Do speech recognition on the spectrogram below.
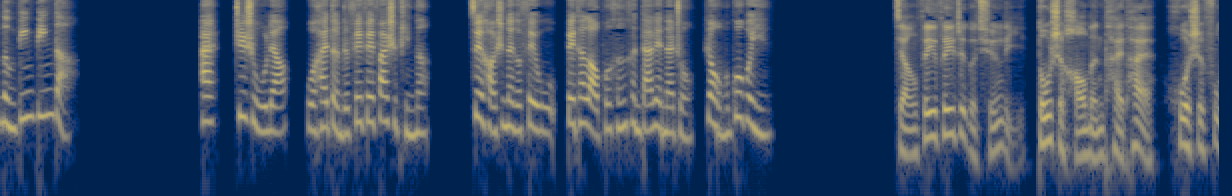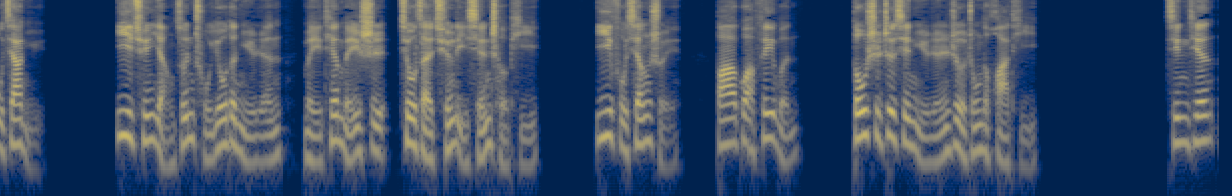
冷冰冰的。哎，真是无聊，我还等着菲菲发视频呢。最好是那个废物被他老婆狠狠打脸那种，让我们过过瘾。蒋菲菲这个群里都是豪门太太或是富家女，一群养尊处优的女人，每天没事就在群里闲扯皮，衣服、香水、八卦、绯闻。都是这些女人热衷的话题。今天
